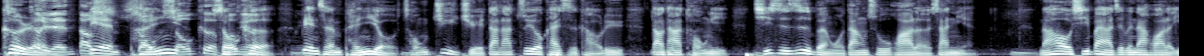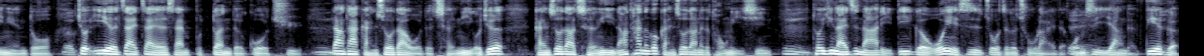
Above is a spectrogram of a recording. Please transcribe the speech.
客人，客人到变朋友，熟客，熟客变成朋友，从拒绝到他最后开始考虑，到他同意。其实日本我当初花了三年。然后西班牙这边他花了一年多，就一而再再而三不断的过去，让他感受到我的诚意。我觉得感受到诚意，然后他能够感受到那个同理心。嗯，同理心来自哪里？第一个，我也是做这个出来的，我们是一样的。第二个，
